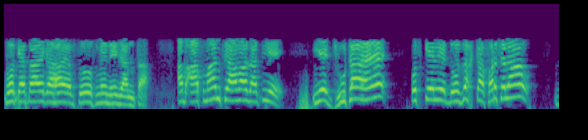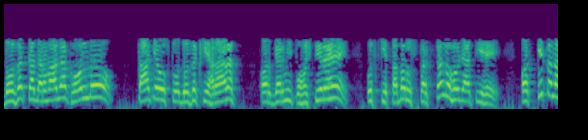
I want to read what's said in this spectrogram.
وہ کہتا ہے کہ، ہائے افسوس، میں نہیں جانتا. اب آسمان سے آواز آتی ہے، یہ جھوٹا ہے، اس کے لیے دوزخ کا فرش لاؤ، دوزخ کا دروازہ کھول دو، تاکہ اس کو دوزخ کی حرارت اور گرمی پہنچتی رہے۔ اس کی قبر اس پر تنگ ہو جاتی ہے اور اتنا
